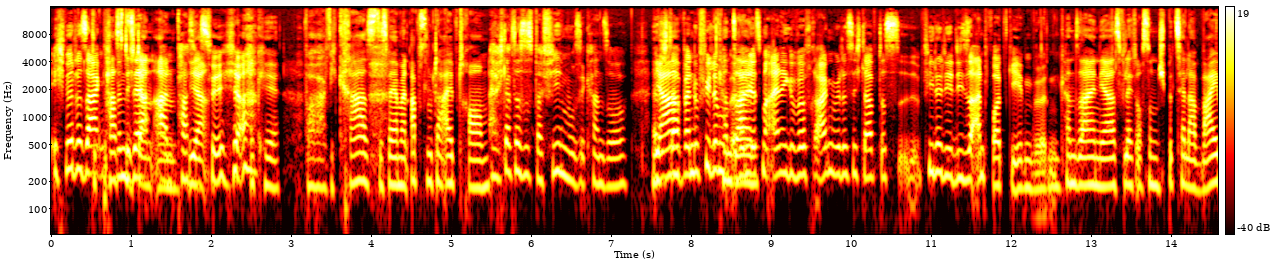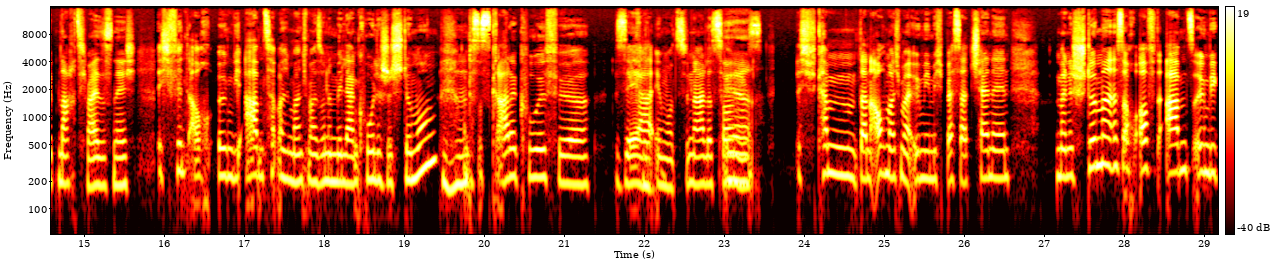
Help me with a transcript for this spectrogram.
ich würde sagen, Du passt ich bin dich sehr dann an. anpassungsfähig, ja. Okay. Boah, wie krass. Das wäre ja mein absoluter Albtraum. Aber ich glaube, das ist bei vielen Musikern so. Also Ja, ich glaube, wenn du viele, wenn sein. du jetzt mal einige befragen würdest, ich glaube, dass äh, viele dir diese Antwort geben würden. Kann sein, ja. Ist vielleicht auch so ein spezieller Vibe nachts, ich weiß es nicht. Ich finde auch irgendwie abends hat man manchmal so eine melancholische Stimmung Mhm. und das ist gerade cool für sehr emotionale Songs. Ja. Ich kann dann auch manchmal irgendwie mich besser channeln. Meine Stimme ist auch oft abends irgendwie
